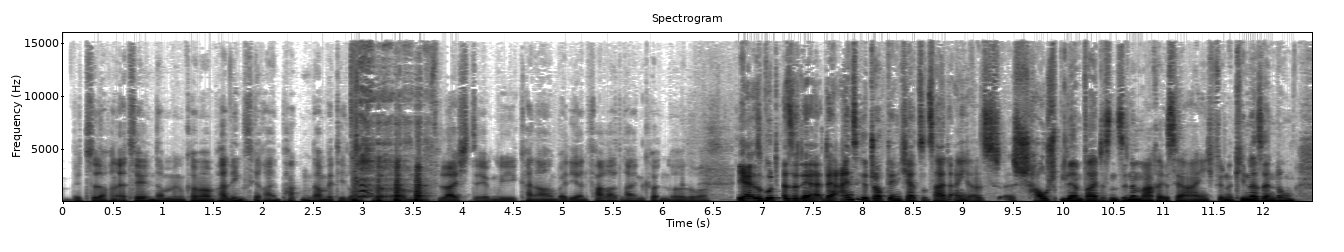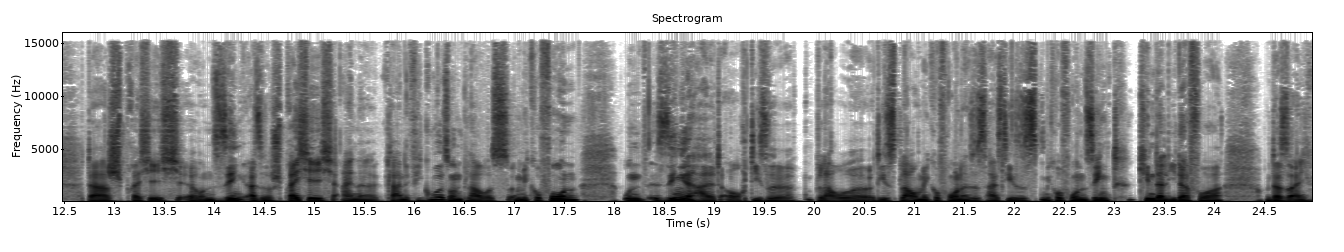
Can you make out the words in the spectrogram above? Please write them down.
Willst du davon erzählen? Dann können wir ein paar Links hier reinpacken, damit die Leute ähm, vielleicht irgendwie, keine Ahnung, bei dir ein Fahrrad leihen können oder sowas. Ja, also gut, also der, der einzige Job, den ich ja zurzeit eigentlich als Schauspieler im weitesten Sinne mache, ist ja eigentlich für eine Kindersendung. Da spreche ich äh, und sing, also spreche ich eine kleine Figur, so ein blaues Mikrofon und singe halt auch diese blaue, dieses blaue Mikrofon. Also das heißt, dieses Mikrofon singt Kinderlieder vor. Und das ist eigentlich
